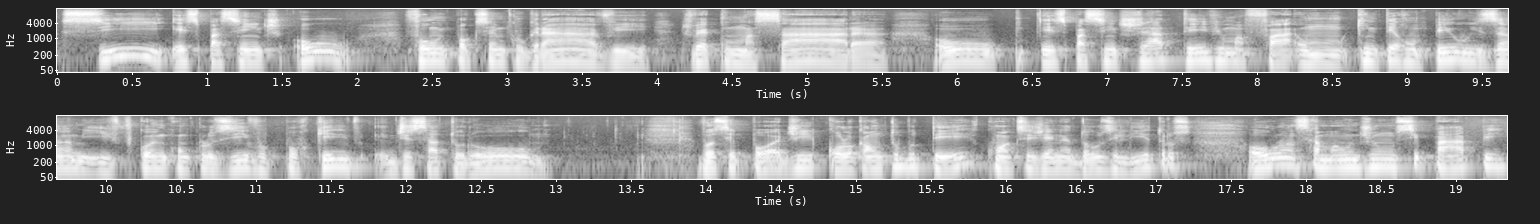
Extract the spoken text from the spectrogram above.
Se esse paciente ou for um hipoxêmico grave, tiver com uma SARA, ou esse paciente já teve uma um, que interrompeu o exame e ficou inconclusivo porque desaturou, você pode colocar um tubo T com oxigênio a 12 litros ou lançar mão de um CPAP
